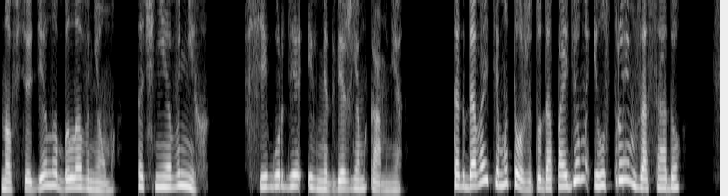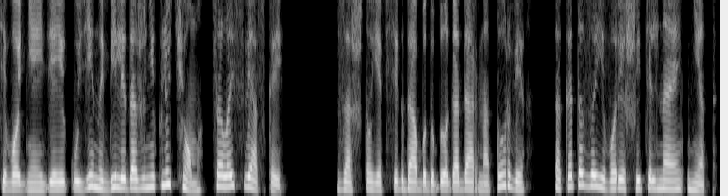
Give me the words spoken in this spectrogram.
но все дело было в нем, точнее в них, в Сигурде и в Медвежьем камне. Так давайте мы тоже туда пойдем и устроим засаду. Сегодня идеи кузины били даже не ключом, целой связкой. За что я всегда буду благодарна Торви, так это за его решительное «нет».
